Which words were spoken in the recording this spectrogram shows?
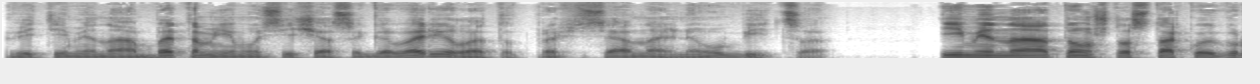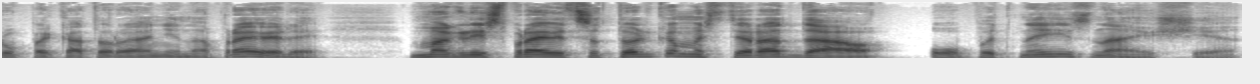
Ведь именно об этом ему сейчас и говорил этот профессиональный убийца. Именно о том, что с такой группой, которую они направили, могли справиться только мастера Дао, опытные и знающие.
